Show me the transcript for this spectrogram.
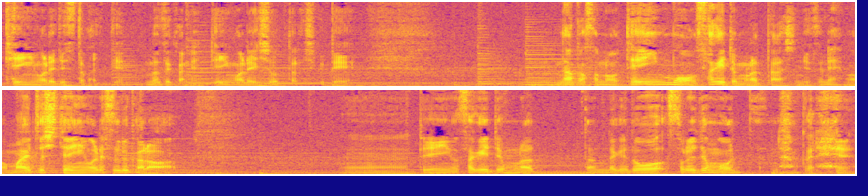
定員割れです」とかってなぜかね定員割れしよったらしくて、なんかその定員も下げてもらったらしいんですね、まあ、毎年定員割れするからうん定員を下げてもらったんだけどそれでもなんかね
